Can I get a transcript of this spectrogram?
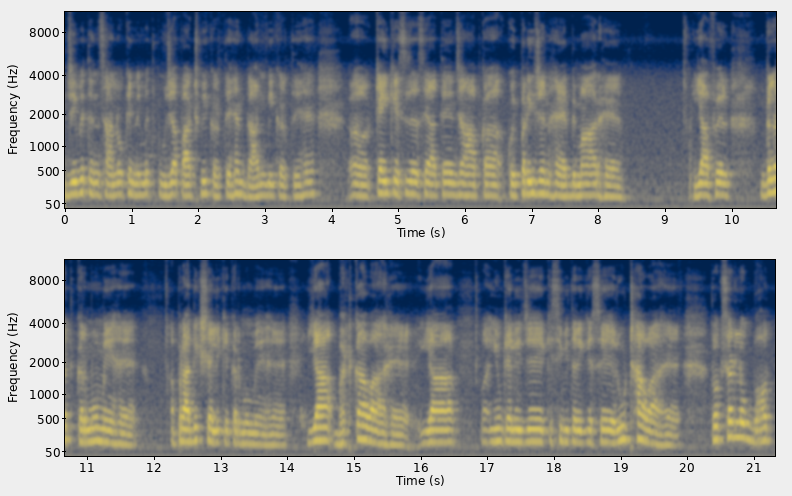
जीवित इंसानों के निमित्त पूजा पाठ भी करते हैं, दान भी करते हैं। कई केसेस ऐसे आते हैं जहाँ आपका कोई परिजन है, बीमार है, या फिर गलत कर्मों में है आपराधिक शैली के कर्मों में है, या भटका हुआ है, या यूँ कह लीजिए किसी भी तरीके से रूठा हुआ है तो अक्सर लोग बहुत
